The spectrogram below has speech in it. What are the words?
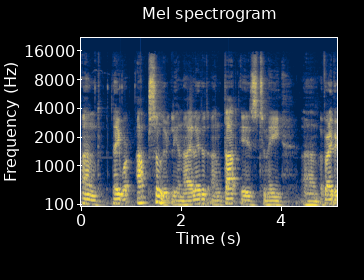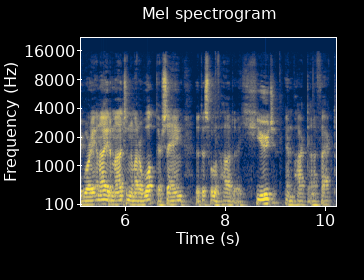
and they were absolutely annihilated, and that is to me um, a very big worry. And I'd imagine, no matter what they're saying, that this will have had a huge impact and effect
